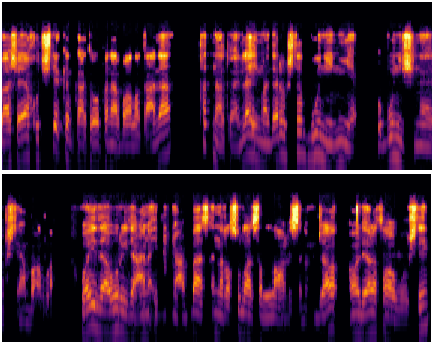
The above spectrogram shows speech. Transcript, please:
باشا ياخذ شتێکم کاتەوە پەنا باڵە تعالا قەت ناتوان لا ئیمادارە شتە بوونی نییە و بوونیشی نایە پشتیان بە الله وإذا ورد عن ابن عباس أن رسول الله صلى الله عليه وسلم جاء أولي يرى طواب وشتي.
